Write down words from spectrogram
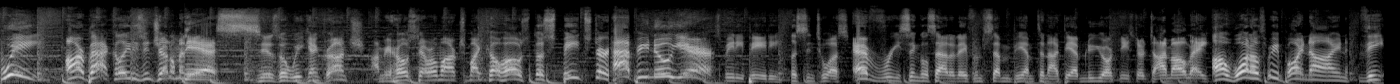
We are back, ladies and gentlemen. This is the Weekend Crunch. I'm your host, Errol Marks, my co host, the Speedster. Happy New Year, Speedy Petey. Listen to us every single Saturday from 7 p.m. to 9 p.m. New York Eastern Time only on uh, 103.9, the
